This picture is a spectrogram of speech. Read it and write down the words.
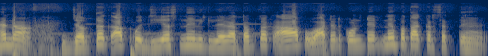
है ना? जब तक आपको जीएस नहीं निकलेगा, तब तक आप वाटर कॉन्टेंट नहीं पता कर सकते हैं।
